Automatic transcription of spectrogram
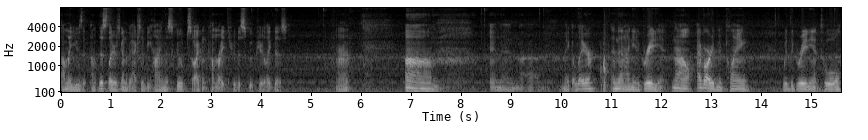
I'm going to use it um, this layer is going to be actually behind the scoop so I can come right through the scoop here like this. Alright um, and then uh, make a layer and then I need a gradient. Now I've already been playing with the gradient tool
